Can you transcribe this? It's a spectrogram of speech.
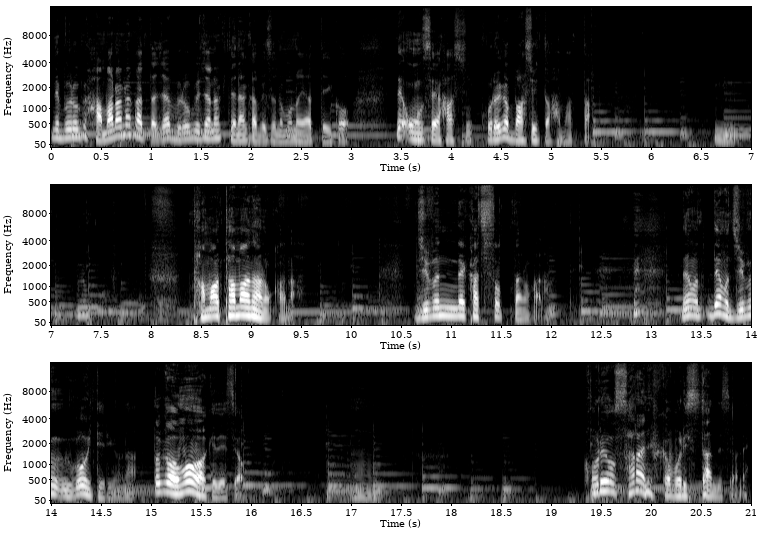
でブログハマらなかった。じゃあブログじゃなくてなんか別のものやっていこう。で音声発信。これがバシッとハマった、うん、たまたまなのかな。自分で勝ち取ったのかな。っ てでもでも自分動いてるよな。とか思うわけですよ、うん、これをさらに深掘りしたんですよね。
